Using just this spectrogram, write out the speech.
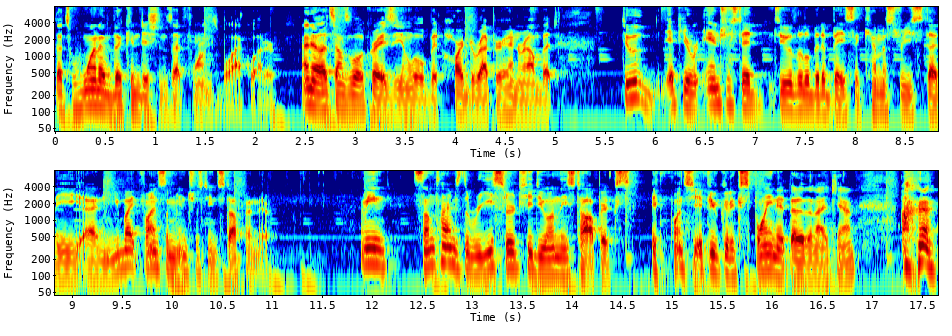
That's one of the conditions that forms black water. I know that sounds a little crazy and a little bit hard to wrap your head around, but do if you're interested, do a little bit of basic chemistry study, and you might find some interesting stuff in there. I mean, sometimes the research you do on these topics, if once if you could explain it better than I can,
